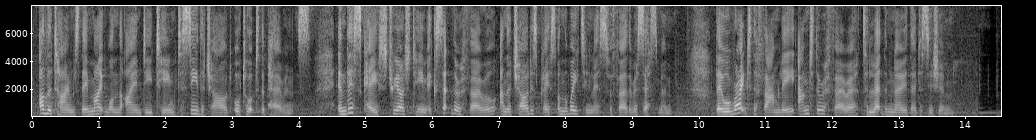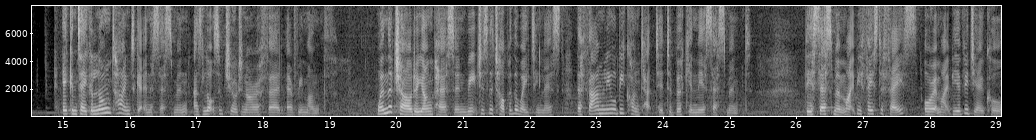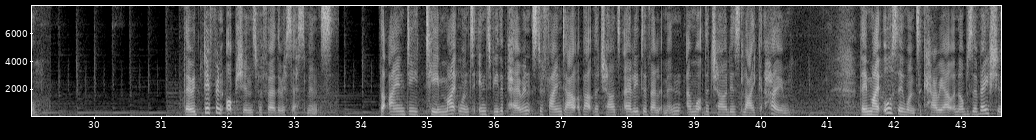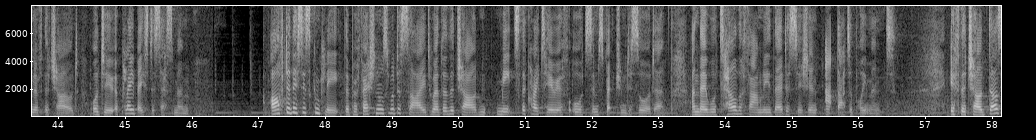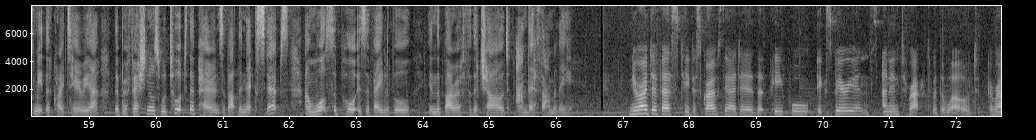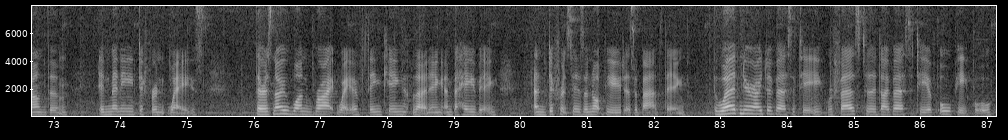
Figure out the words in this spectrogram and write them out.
Other times they might want the IND team to see the child or talk to the parents. In this case, triage team accept the referral and the child is placed on the waiting list for further assessment. They will write to the family and the referrer to let them know their decision. It can take a long time to get an assessment as lots of children are referred every month. When the child or young person reaches the top of the waiting list, their family will be contacted to book in the assessment. The assessment might be face-to-face -face, or it might be a video call. There are different options for further assessments. The IND team might want to interview the parents to find out about the child's early development and what the child is like at home. They might also want to carry out an observation of the child or do a play-based assessment. After this is complete, the professionals will decide whether the child meets the criteria for autism spectrum disorder and they will tell the family their decision at that appointment. If the child does meet the criteria, the professionals will talk to their parents about the next steps and what support is available in the borough for the child and their family. Neurodiversity describes the idea that people experience and interact with the world around them in many different ways there is no one right way of thinking, learning and behaving and differences are not viewed as a bad thing. The word neurodiversity refers to the diversity of all people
